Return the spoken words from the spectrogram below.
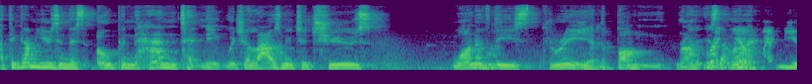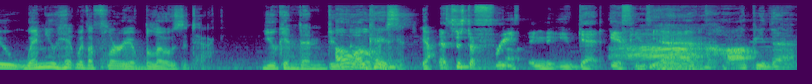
I think I'm using this open hand technique, which allows me to choose one of these three Yeah. at the bottom. Right? Is right. that Yeah. right? When you when you hit with a flurry of blows attack, you can then do. Oh, the okay. open hand. Yeah. That's just a free thing that you get if you. Ah, yeah. Oh, copy that.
